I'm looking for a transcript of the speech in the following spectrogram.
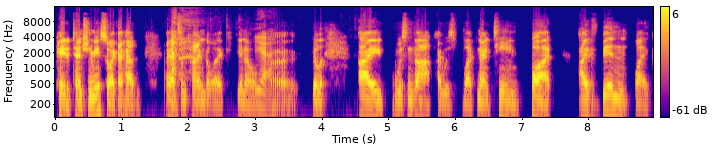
paid attention to me. So like I had I had some time to like, you know, Yeah. uh, build it. I was not. I was like 19, but I've been like,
